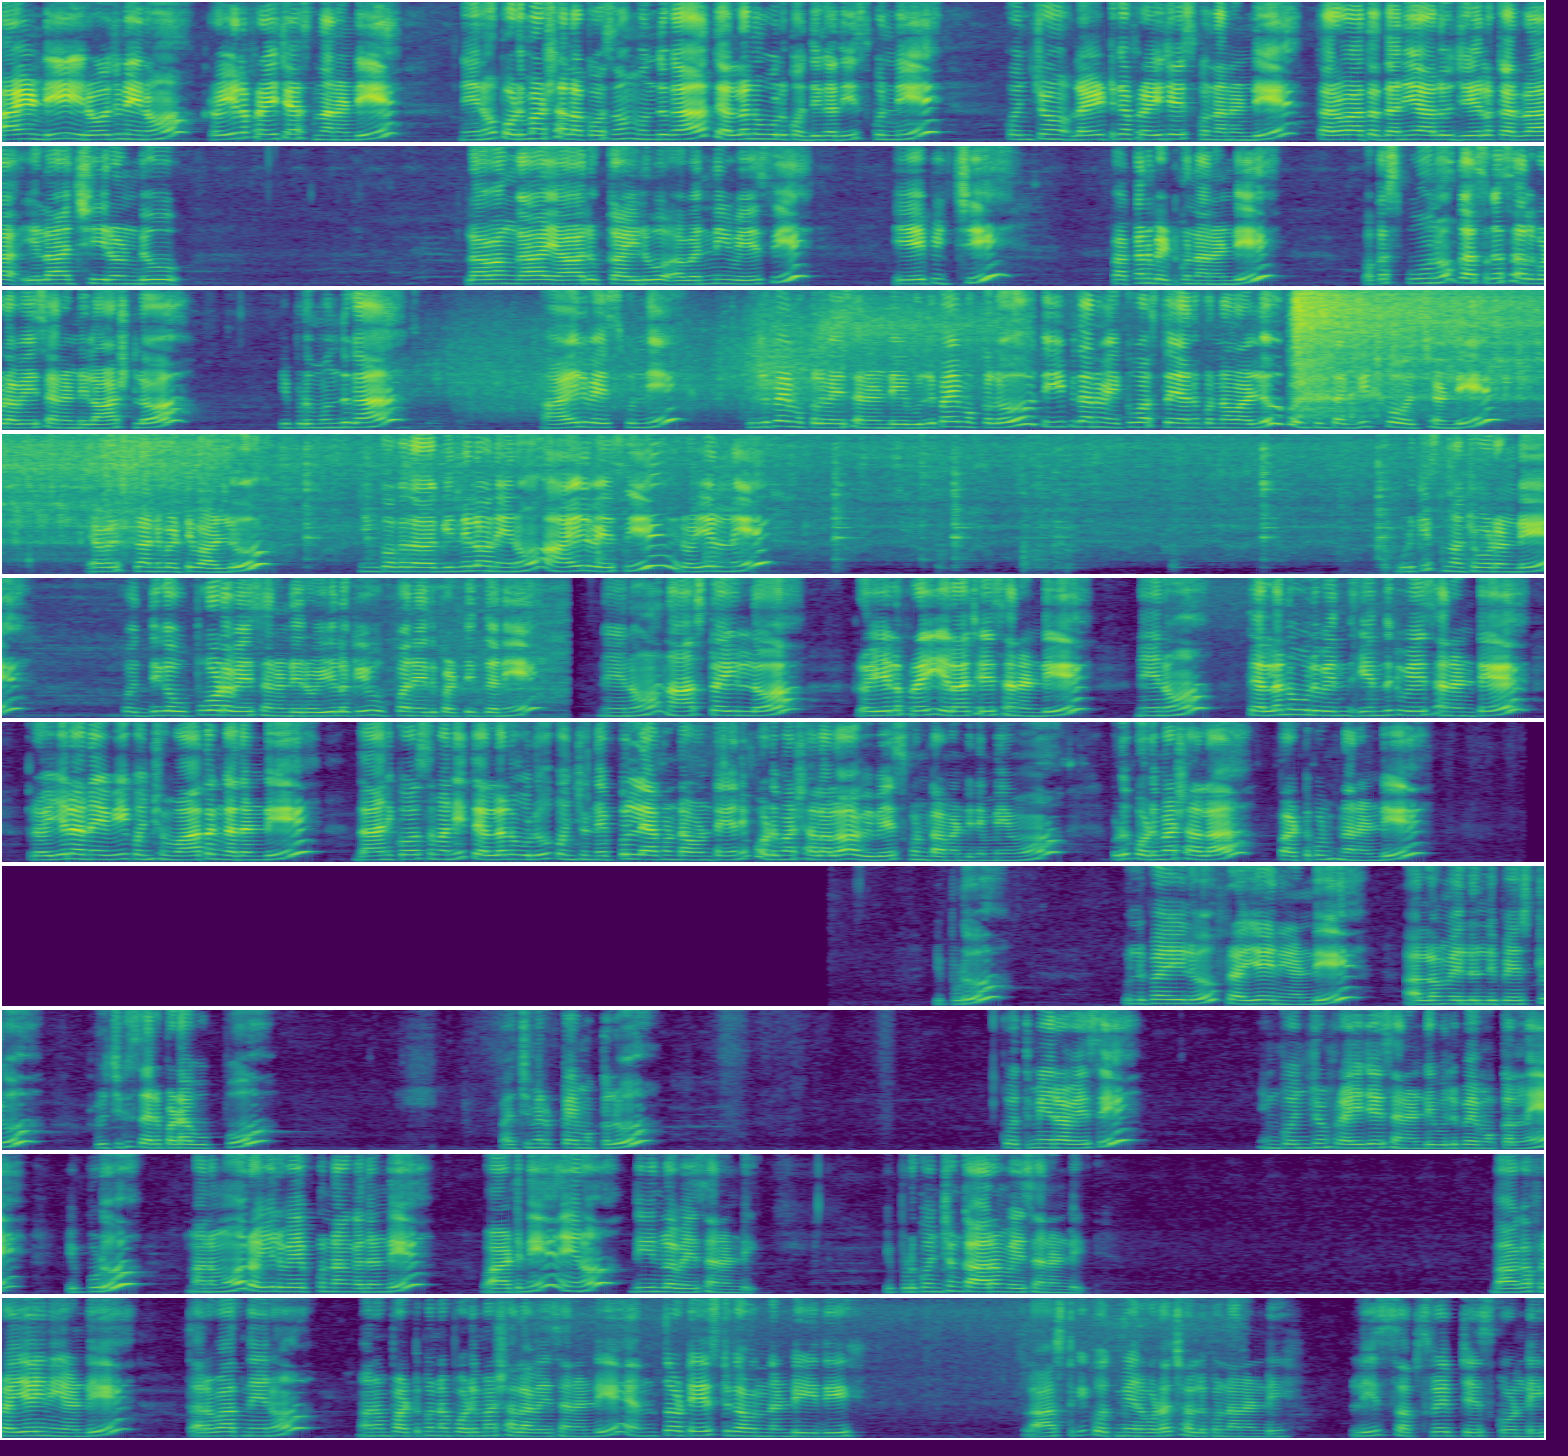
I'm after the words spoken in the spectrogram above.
Hi అండి. ఈరోజు నేను రొయ్యలు ఫ్రై చేస్తున్నానండి. నేను పొడి మసాలా కోసం ముందుగా తెల్ల నువ్వులు కొద్దిగా తీసుకుని కొంచెం లైట్గా ఫ్రై చేసుకున్నానండి. తర్వాత ధనియాలు జీలకర్ర ఇలాచీ రెండు లవంగ యాలుక్కాయలు అవన్నీ వేసి వేపిచ్చి పక్కన పెట్టుకున్నానండి. ఒక స్పూను గసగసాలు కూడా వేసానండి లాస్ట్లో. ఇప్పుడు ముందుగా ఆయిల్ వేసుకుని ఉల్లిపాయ ముక్కలు వేసానండి ఉల్లిపాయ ముక్కలు తీపిదనం ఎక్కువ వస్తాయి అనుకున్న వాళ్ళు కొంచెం తగ్గించుకోవచ్చండి. ఎవరిష్టాన్ని బట్టి వాళ్ళు. ఇంకొక గిన్నెలో నేను ఆయిల్ వేసి రొయ్యల్ని ఉడికిస్తున్నా చూడండి. కొద్దిగా ఉప్పు కూడా వేశానండి. రొయ్యలకి ఉప్పు అనేది పట్టిద్దని. నేను నా స్టైల్లో రొయ్యల ఫ్రై ఇలా చేశానండి. నేను తెల్ల నువ్వులు ఎందుకు వేశానంటే రొయ్యలు అనేవి కొంచెం వాతం కదండి. దానికోసమని తెల్ల నువ్వులు కొంచెం నొప్పులు లేకుండా ఉంటాయని పొడి మసాలాలో అవి వేసుకుంటామండి మేము. ఇప్పుడు పొడి మసాలా పట్టుకుంటున్నానండి. ఇప్పుడు ఉల్లిపాయలు ఫ్రై అయినాయండి. అల్లం వెల్లుల్లి పేస్టు రుచికి సరిపడా ఉప్పు పచ్చిమిరపకాయ ముక్కలు కొత్తిమీర వేసి ఇంకొంచెం ఫ్రై చేశానండి ఉల్లిపాయ ముక్కల్ని. ఇప్పుడు మనము రొయ్యలు వేపుకున్నాం కదండి వాటిని నేను దీనిలో వేసానండి ఇప్పుడు కొంచెం కారం వేసానండి బాగా ఫ్రై అయినాయండి. తర్వాత నేను మనం పట్టుకున్న పొడి మసాలా వేశానండి. ఎంతో టేస్ట్గా ఉందండి ఇది. లాస్ట్కి కొత్తిమీర కూడా చల్లుకున్నానండి. ప్లీజ్ సబ్స్క్రైబ్ చేసుకోండి.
